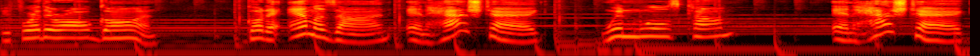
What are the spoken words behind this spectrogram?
before they're all gone. Go to Amazon and hashtag when wolves come and hashtag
